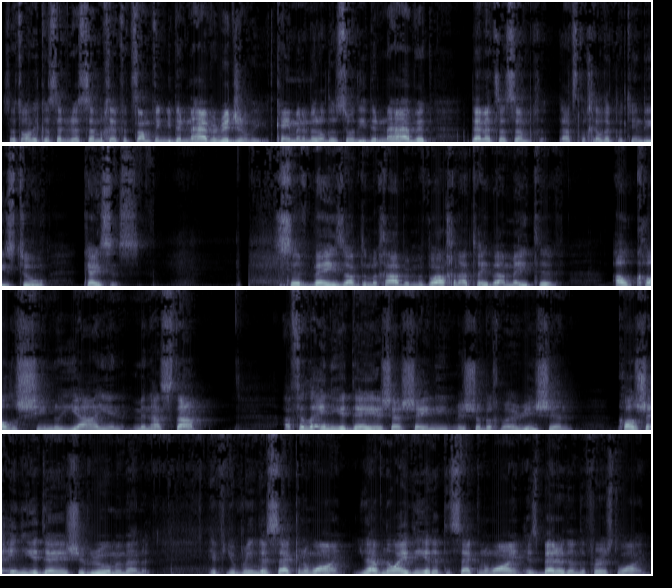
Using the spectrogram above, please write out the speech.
so it's only considered a simcha if it's something you didn't have originally. It came in the middle of the sudi, you didn't have it, then it's a simcha. That's the chilik between these two cases. Siv zog the mechaber, mevorchen ha-teva meitiv, al kol shinu yayin min hastam. Afila mishubach maharishin, kol memenu. If you bring a second wine, you have no idea that the second wine is better than the first wine.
